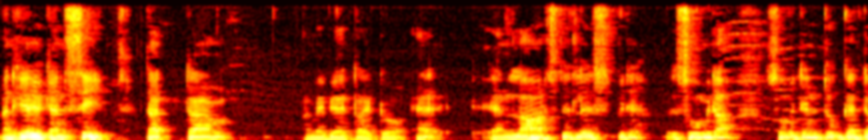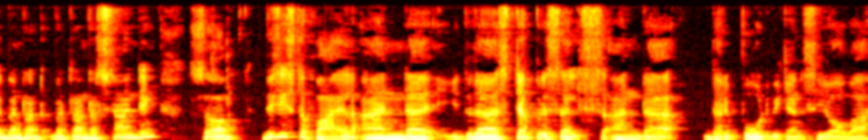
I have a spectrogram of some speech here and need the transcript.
And here you can see that um, maybe I try to uh, enlarge a little bit zoom it out zoom it in to get a better, better understanding. So this is the file and uh, the step results and uh, the report we can see over.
